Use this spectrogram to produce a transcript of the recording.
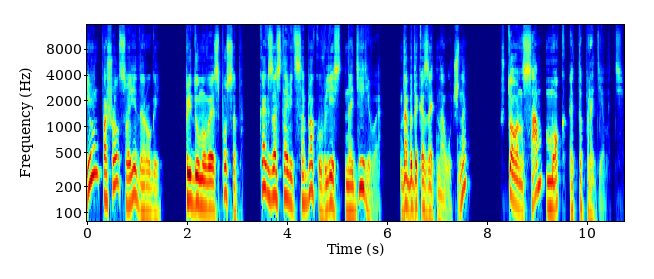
И он пошел своей дорогой, придумывая способ, как заставить собаку влезть на дерево, дабы доказать научно, что он сам мог это проделать.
